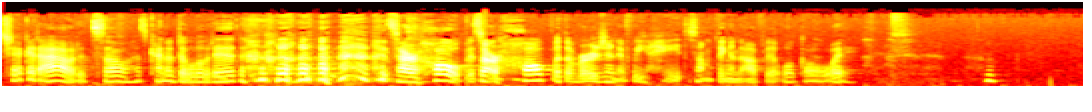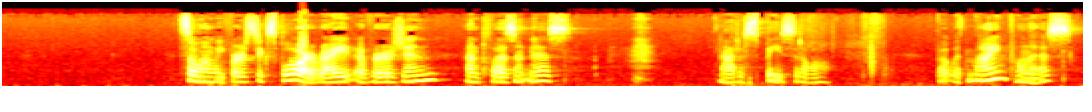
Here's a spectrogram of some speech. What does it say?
Check it out. It's so it's kind of diluted. it's our hope. It's our hope with aversion. If we hate something enough, it will go away. So when we first explore, right, aversion, unpleasantness, not a space at all. But with mindfulness,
